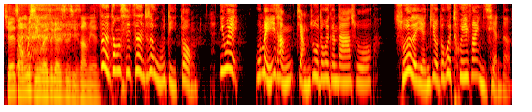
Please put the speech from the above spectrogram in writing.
学宠物行为这个事情上面？这个东西真的就是无底洞，因为我每一堂讲座都会跟大家说，所有的研究都会推翻以前的，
